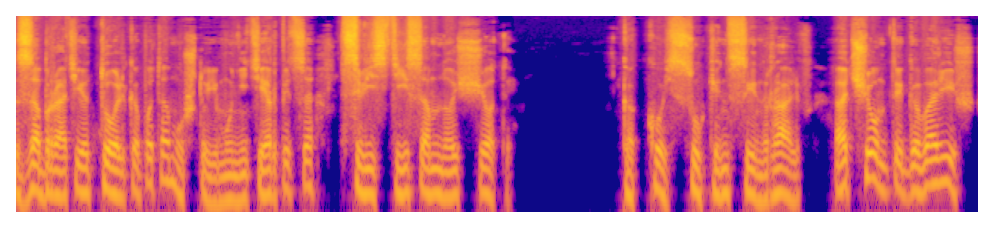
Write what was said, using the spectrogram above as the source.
забрать ее только потому, что ему не терпится свести со мной счеты. Какой сукин сын, Ральф! О чем ты говоришь?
